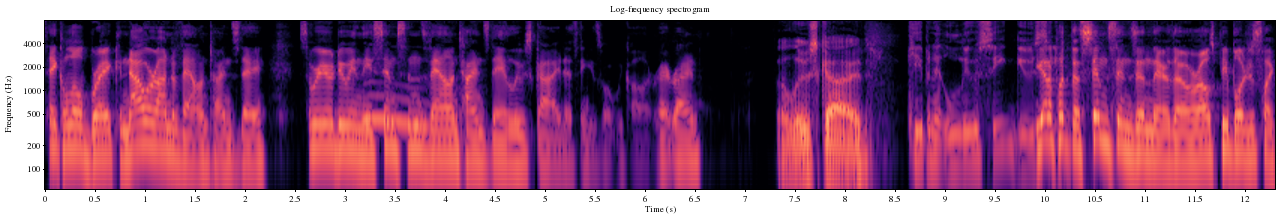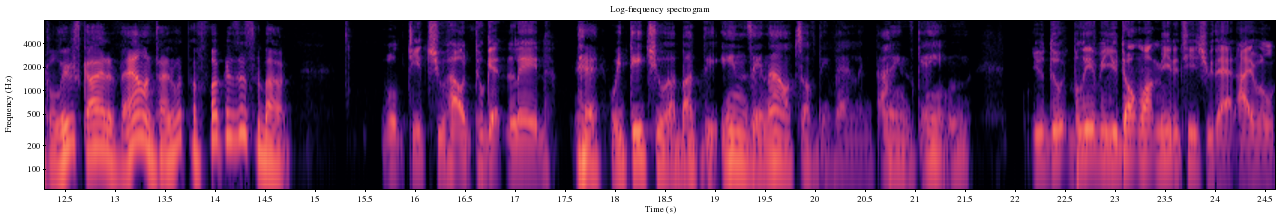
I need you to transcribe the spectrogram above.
take a little break. And now we're on to Valentine's Day. So we are doing the Simpsons Valentine's Day loose guide, I think is what we call it, right, Ryan? The loose guide. Keeping it loosey goosey. You got to put the Simpsons in there, though, or else people are just like, loose guide at Valentine's. What the fuck is this about? We'll teach you how to get laid. we teach you about the ins and outs of the Valentine's game. You do believe me. You don't want me to teach you that. I will.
